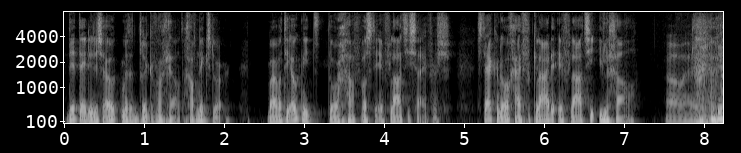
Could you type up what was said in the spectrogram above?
Dit deed hij dus ook met het drukken van geld. Gaf niks door. Maar wat hij ook niet doorgaf, was de inflatiecijfers. Sterker nog, hij verklaarde inflatie illegaal. Oh, hey.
